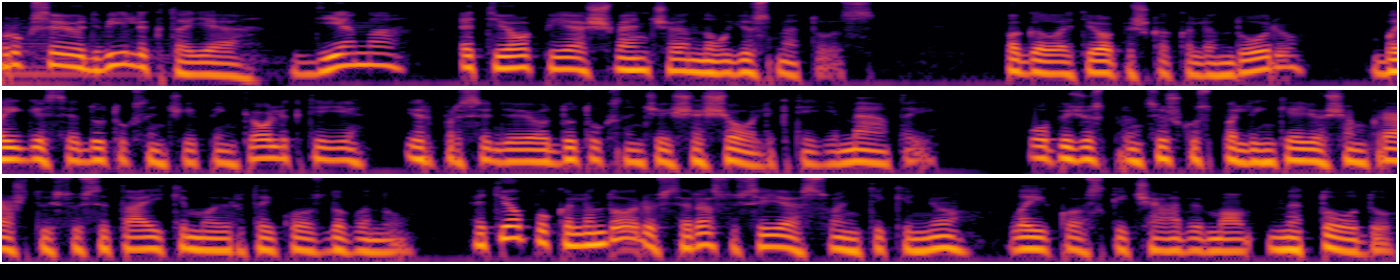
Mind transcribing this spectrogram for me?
Rugsėjo 12 dieną Etijopija švenčia naujus metus. Pagal etiopišką kalendorių baigėsi 2015 ir prasidėjo 2016 metai. Popiežius Pranciškus palinkėjo šiam kraštui susitaikymo ir taikos dovanų. Etiopų kalendorius yra susijęs su antikiniu laiko skaičiavimo metodu,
